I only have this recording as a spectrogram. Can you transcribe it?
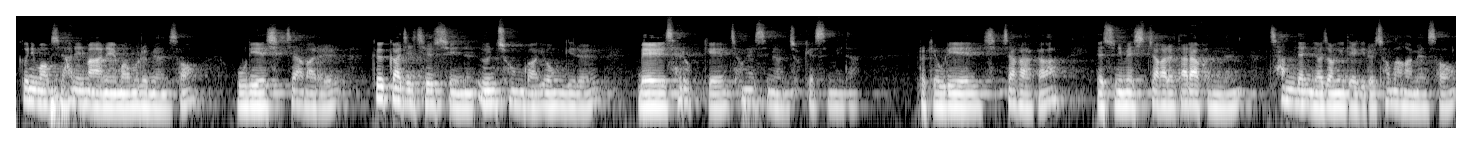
끊임없이 하나님 안에 머무르면서 우리의 십자가를 끝까지 질 수 있는 은총과 용기를 매일 새롭게 청했으면 좋겠습니다. 그렇게 우리의 십자가가 예수님의 십자가를 따라 걷는 참된 여정이 되기를 소망하면서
